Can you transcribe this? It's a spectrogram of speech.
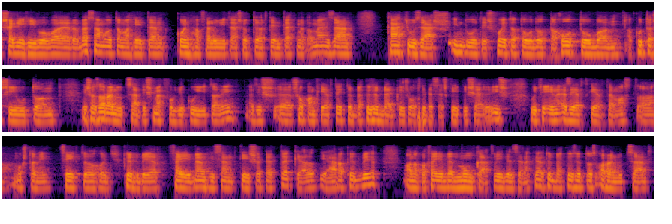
segélyhívóval, erről beszámoltam a héten, konyha felújítások történtek meg a menzán, kátyúzás indult és folytatódott a Hótóban, a Kutasi úton, és az Arany utcát is meg fogjuk újítani. Ez is sokan kérték, többek között Benkő Zsolt Fideszes képviselő is. Úgyhogy én ezért kértem azt a mostani cégtől, hogy ködbér fejében, hiszen késekedtek, kell, jár a ködbér, annak a fejében munkát végezzenek el, többek között az Arany utcát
